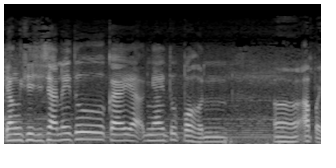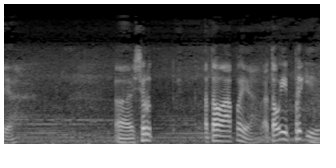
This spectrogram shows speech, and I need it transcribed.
Yang sisi sana itu kayaknya itu pohon eh, apa ya? Eh, serut atau apa ya? Atau iprik gitu.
